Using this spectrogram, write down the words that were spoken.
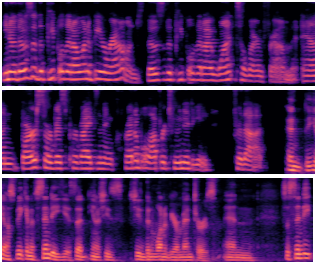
you know those are the people that I want to be around. Those are the people that I want to learn from and bar service provides an incredible opportunity for that. And you know speaking of Cindy you said you know she's she's been one of your mentors and so Cindy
